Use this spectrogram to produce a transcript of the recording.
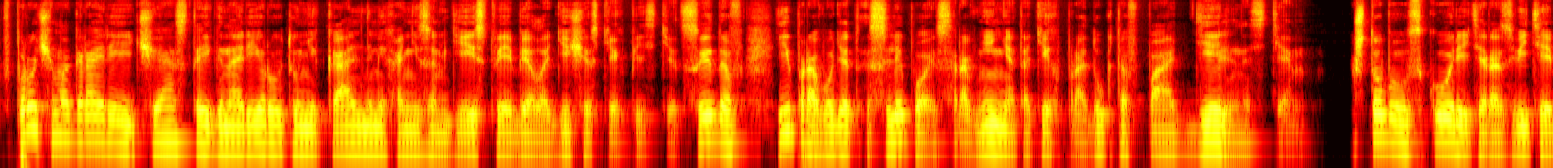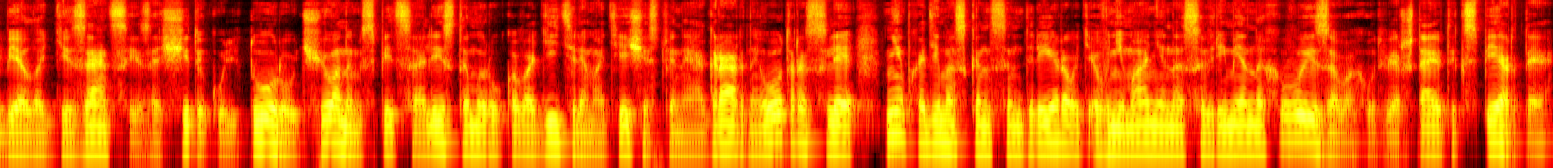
Впрочем, аграрии часто игнорируют уникальный механизм действия биологических пестицидов и проводят слепое сравнение таких продуктов по отдельности. Чтобы ускорить развитие биологизации, защиты культуры, ученым, специалистам и руководителям отечественной аграрной отрасли необходимо сконцентрировать внимание на современных вызовах, утверждают эксперты.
